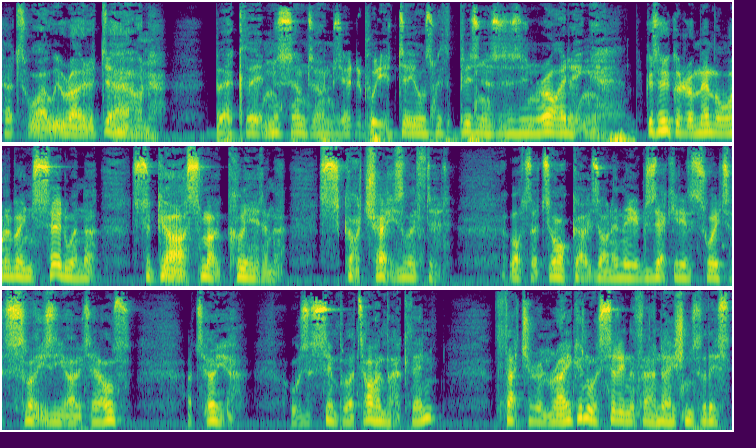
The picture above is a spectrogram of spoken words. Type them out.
That's why we wrote it down. Back then, sometimes you had to put your deals with businesses in writing. Because who could remember what had been said when the cigar smoke cleared and the scotch haze lifted? Lots of talk goes on in the executive suites of sleazy hotels. I tell you, it was a simpler time back then. Thatcher and Reagan were setting the foundations for this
